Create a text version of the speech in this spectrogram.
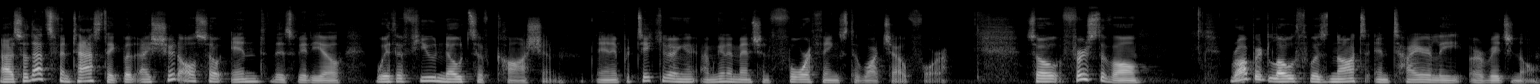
Uh, so that's fantastic, but I should also end this video with a few notes of caution. And in particular, I'm going to mention four things to watch out for. So, first of all, Robert Lowth was not entirely original.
